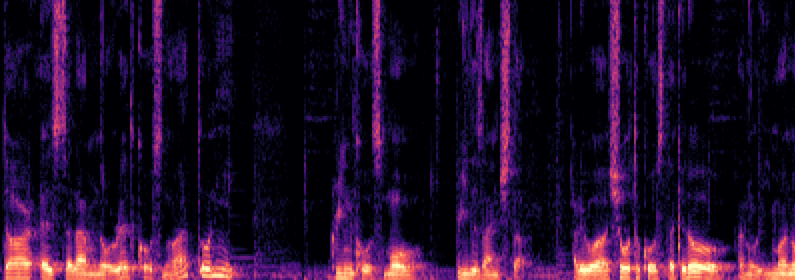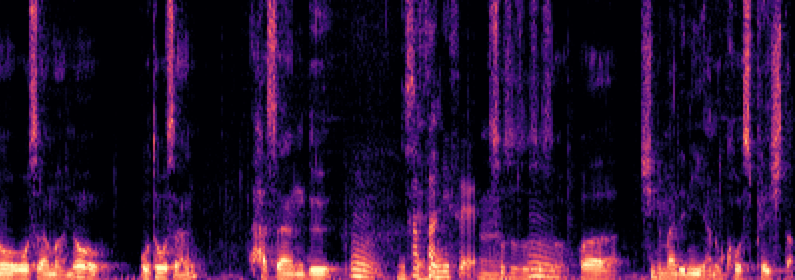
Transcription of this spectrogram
ダーエスサラムの Red Course の後に、グリーンコースもリデザインした。あれはショートコースだけど、あの今の王様のお父さん、ハサン・ドゥ、ハッサン2世、そうそうそうそうそう、は死ぬまでにあのコースプレイした。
